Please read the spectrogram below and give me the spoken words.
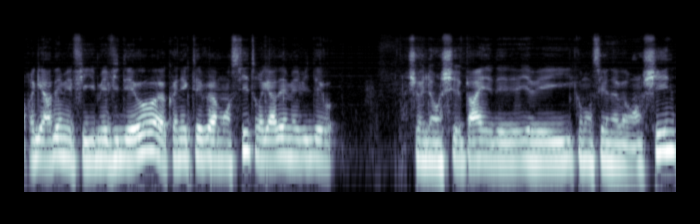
regardez mes, mes vidéos, connectez-vous à mon site, regardez mes vidéos. Je suis allé en Chine, pareil, il, y avait, il commençait à y en avoir en Chine,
